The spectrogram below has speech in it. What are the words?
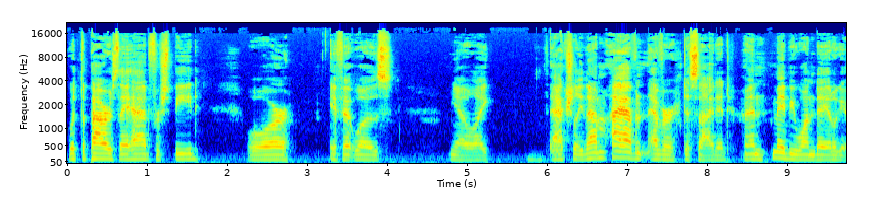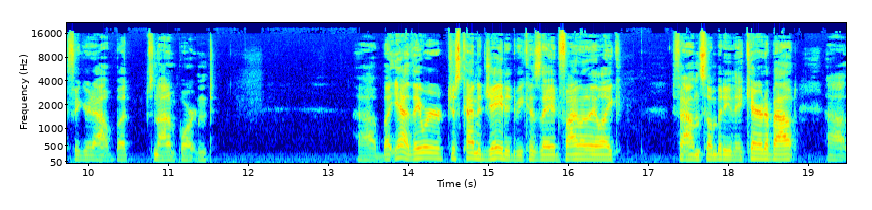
with the powers they had for speed, or if it was, you know, like actually them. I haven't ever decided, and maybe one day it'll get figured out, but it's not important. Uh, but yeah, they were just kind of jaded because they had finally like found somebody they cared about. Uh,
